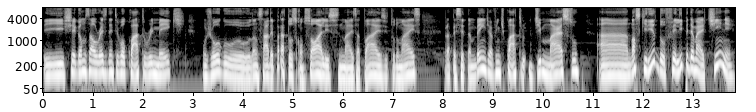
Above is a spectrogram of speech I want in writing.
e chegamos ao Resident Evil 4 Remake, um jogo lançado para todos os consoles mais atuais e tudo mais, para PC também, dia 24 de março. Ah, nosso querido Felipe De Martini,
